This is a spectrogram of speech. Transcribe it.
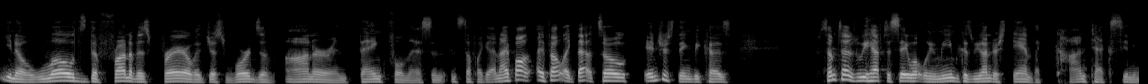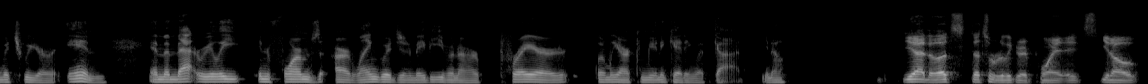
you know loads the front of his prayer with just words of honor and thankfulness and, and stuff like that and i felt i felt like that's so interesting because sometimes we have to say what we mean because we understand the context in which we are in and then that really informs our language and maybe even our prayer when we are communicating with god you know yeah no that's that's a really great point it's you know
